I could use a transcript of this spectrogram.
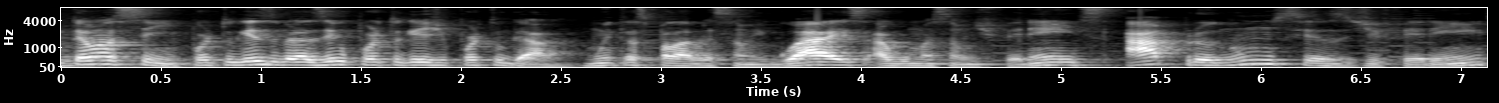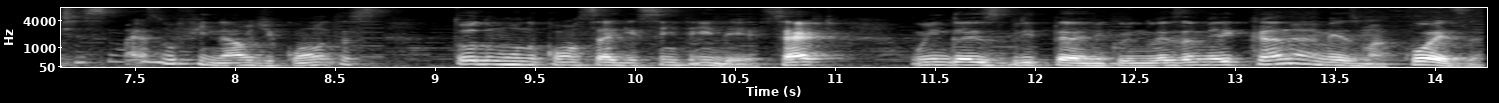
Então assim, português do Brasil, português de Portugal. Muitas palavras são iguais, algumas são diferentes, há pronúncias diferentes, mas no final de contas, todo mundo consegue se entender, certo? O inglês britânico e o inglês americano é a mesma coisa.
